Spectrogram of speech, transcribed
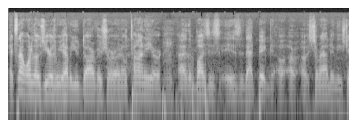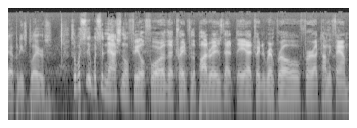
it's not one of those years where you have a Yu Darvish or an Ohtani, or uh, the buzz is, is that big uh, uh, uh, surrounding these Japanese players. So, what's the what's the national feel for the trade for the Padres that they uh, traded Renfroe for uh, Tommy Pham?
